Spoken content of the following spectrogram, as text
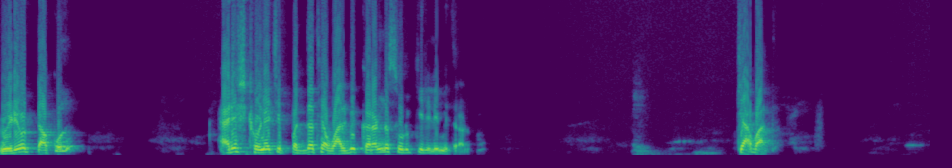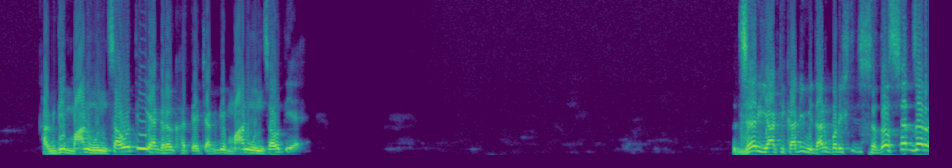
व्हिडिओ टाकून अरेस्ट होण्याची पद्धत ह्या वाल्मिकरांना सुरू केलेली मित्रांनो. क्या बात अगदी मान उंचावती या ग्रह खात्याची अगदी मान उंचावती आहे. जर या ठिकाणी विधान परिषदेचे सदस्य जर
